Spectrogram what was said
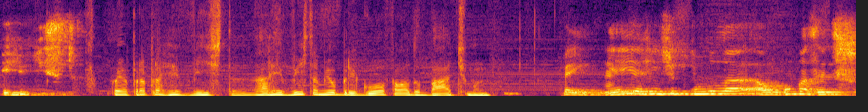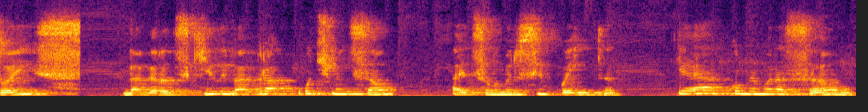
revista. Foi a própria revista. A revista me obrigou a falar do Batman. Bem, e aí a gente pula algumas edições da Garota Esquilo e vai para a última edição, a edição número 50, que é a comemoração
